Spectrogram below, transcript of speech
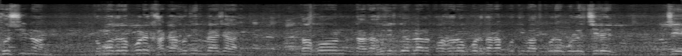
খুশি নন। তোমাদের ওপরে খাজা হুজুর বেজার। তখন দাদা হুজুর কেবলার কথার ওপরে তারা প্রতিবাদ করে বলেছিলেন যে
